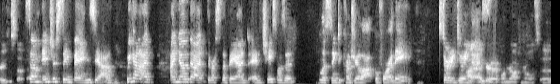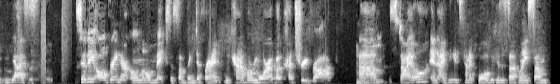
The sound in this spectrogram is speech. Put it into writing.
crazy stuff. Some interesting things, yeah. We kind of, I, I know that the rest of the band and Chase wasn't listening to country a lot before they started doing I, this. I grew up on rock and roll, so yes. So they all bring their own little mix of something different. We kind of are more of a country rock mm-hmm. um, style, and I think it's kind of cool because it's definitely some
